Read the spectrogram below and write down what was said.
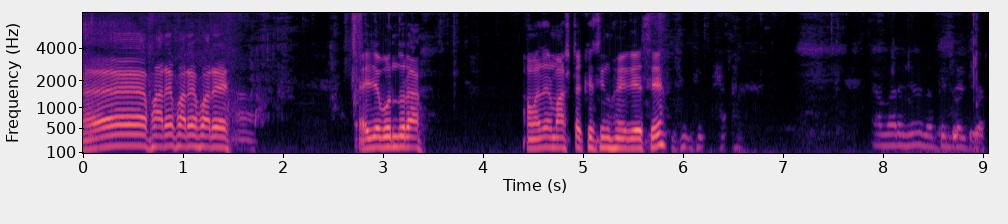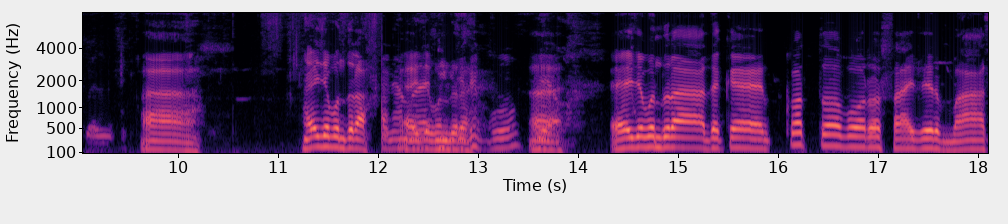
হ্যাঁ ফারে ফারে ফারে এই যে বন্ধুরা, আমাদের মাছটা কেসিং হয়ে গেছে। এই যে বন্ধুরা, এই যে বন্ধুরা। এই যে বন্ধুরা, দেখেন কত বড় সাইজের মাছ,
